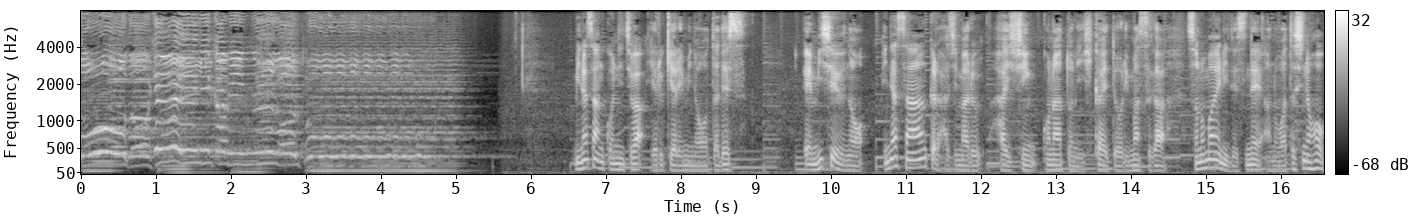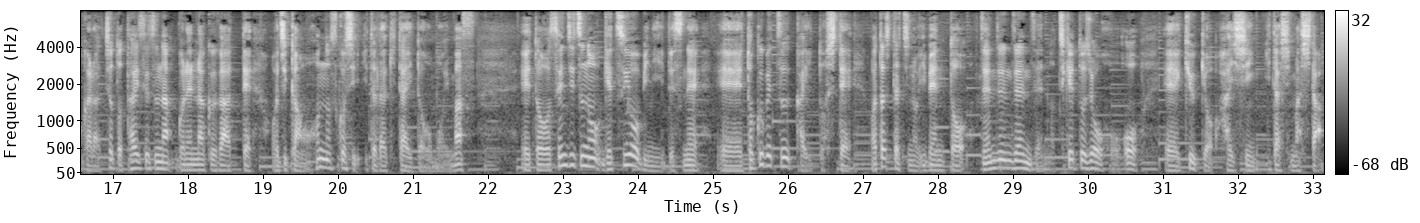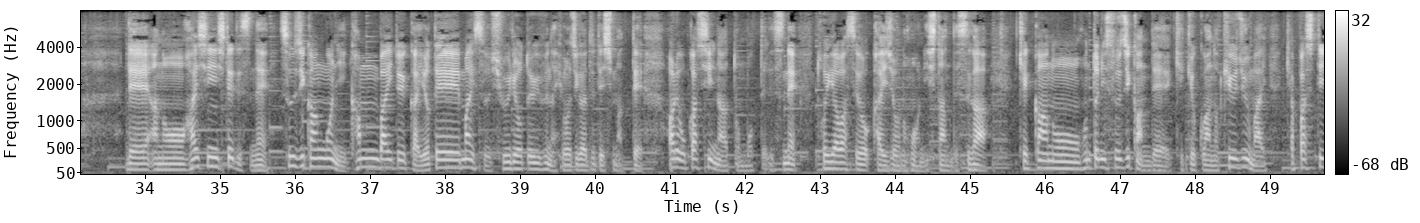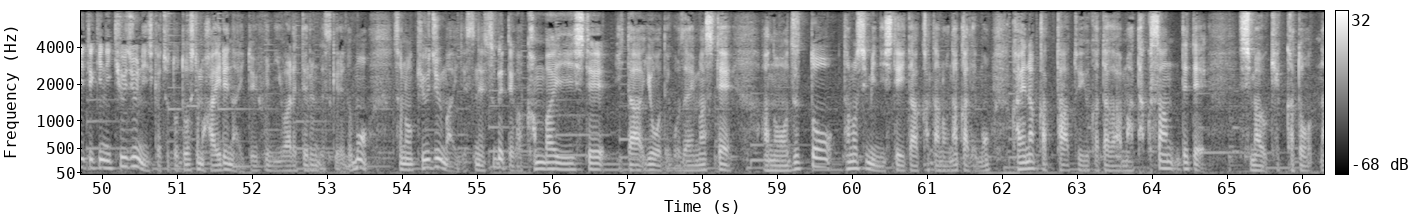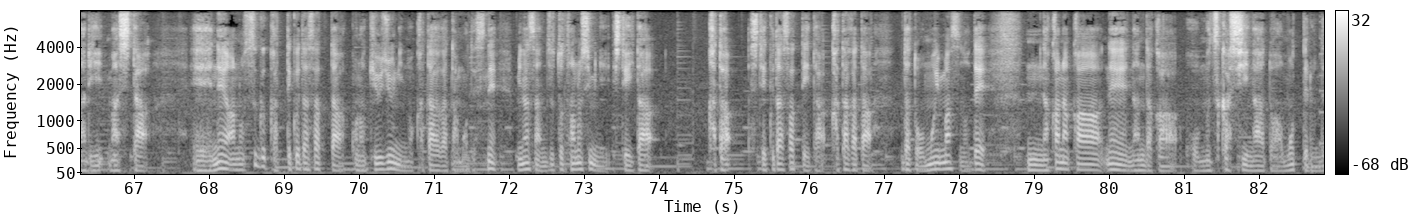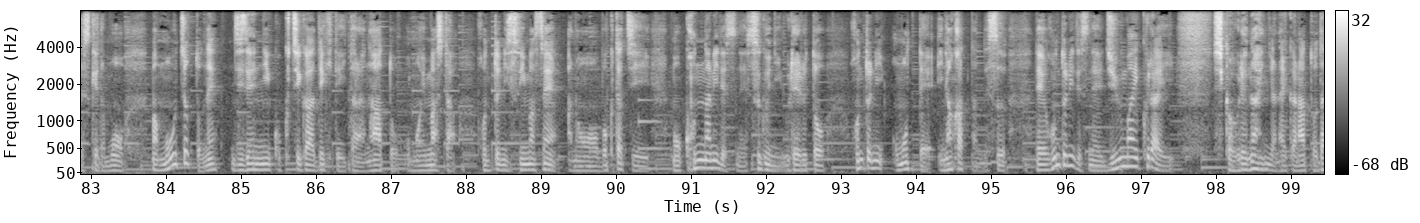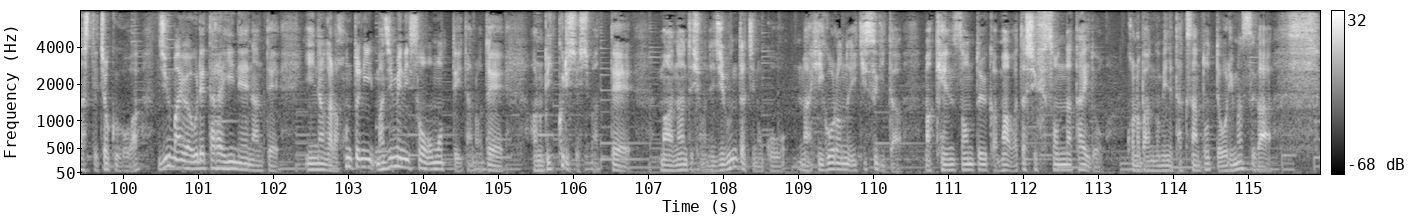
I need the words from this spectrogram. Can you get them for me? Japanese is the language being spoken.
そうだゲイにカミングアウト皆さんこんにちは。やる気ありみの太田です。えミシェウの皆さんから始まる配信この後に控えておりますがその前にですねあの私の方からちょっと大切なご連絡があってお時間をほんの少しいただきたいと思います。えーと、先日の月曜日にですね、えー、特別会として私たちのイベント「全然全然」のチケット情報を、えー、急遽配信いたしました。であの配信してですね数時間後に完売というか予定枚数終了というふうな表示が出てしまってあれおかしいなと思ってですね問い合わせを会場の方にしたんですが結果あの本当に数時間で結局あの90枚キャパシティ的に90人しかちょっとどうしても入れないというふうに言われてるんですけれどもその90枚ですね全てが完売していたようでございましてあのずっと楽しみにしていた方の中でも買えなかったという方が、まあ、たくさん出てしまう結果となりました。えーね、あのすぐ買ってくださったこの90人の方々もですね皆さんずっと楽しみにしていた方してくださっていた方々だと思いますので、うん、なかなかねなんだかこう難しいなとは思ってるんですけども、まあ、もうちょっとね事前に告知ができていたらなと思いました。本当にすいません。あの僕たちもうこんなにですねすぐに売れると本当に思っていなかったんです。で本当にですね10枚くらいしか売れないんじゃないかなと出して直後は10枚は売れたらいいねなんて言いながら本当に真面目にそう思っていたのであのびっくりしてしまってまあ何でしょうね自分たちのこう、まあ、日頃の行き過ぎた、まあ、謙遜というかまあ私不遜な態度この番組でたくさん撮っておりますが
